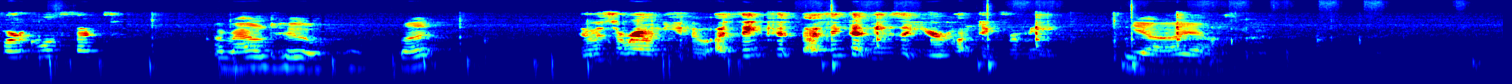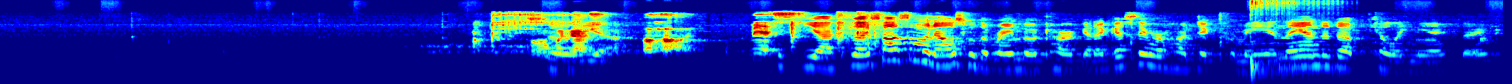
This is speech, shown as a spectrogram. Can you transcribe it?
particle effect. Around who? What? It was around you. I think I think that means that you're hunting for me. Yeah, I am. Oh my gosh. yeah. Aha. Missed. Yeah, because I saw someone else with a rainbow target. I guess they were hunting for me, and they ended up killing me, I think.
